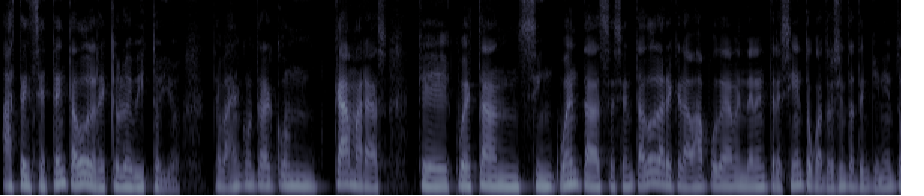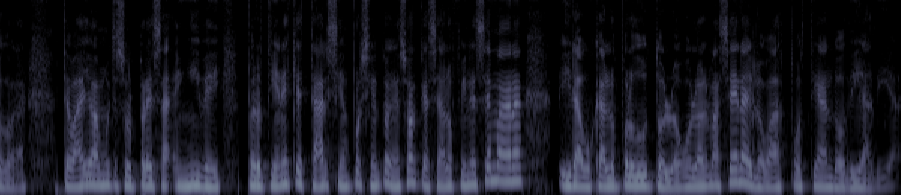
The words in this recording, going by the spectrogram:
hasta, en 70 dólares, que lo he visto yo. Te vas a encontrar con cámaras que cuestan 50, 60 dólares, que la vas a poder vender en 300, 400, en 500 dólares. Te va a llevar mucha sorpresa en eBay, pero tienes que estar 100% en eso, aunque sea los fines de semana, ir a buscar los productos, luego lo almacenas y lo vas posteando día a día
